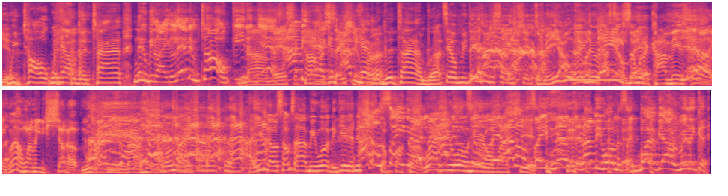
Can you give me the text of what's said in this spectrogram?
Yeah. We talk. We have a good time. Nigga be like, let him talk. He Nah, yes, man, it's I a be acting. I be having bruh. a good time, bro. I tell people they do the same shit to me. I don't They do. I see damn, some of the comments. Yeah. They're like, "Well, I want you to shut up." You about him. I'm like, you know, sometimes I be wanting to get in shut don't the say fuck up. nothing. Why I are you do on too, here on man. my I don't shit? say nothing. I be wanting to say, boy, if y'all really could,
